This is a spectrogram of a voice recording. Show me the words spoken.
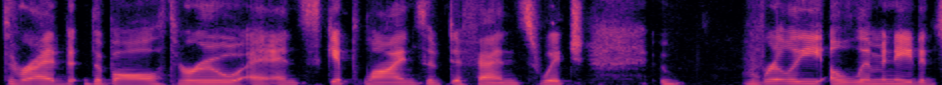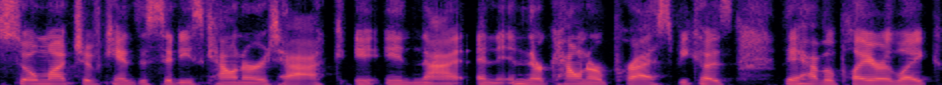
thread the ball through and skip lines of defense, which really eliminated so much of Kansas City's counterattack in, in that and in their counter press because they have a player like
